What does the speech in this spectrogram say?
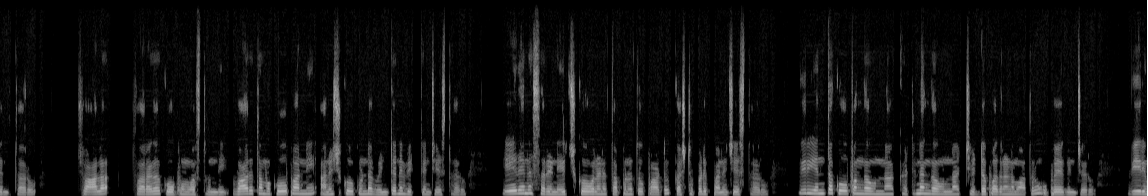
చెందుతారు. చాలా త్వరగా కోపం వస్తుంది. వారు తమ కోపాన్ని అణుచుకోకుండా వెంటనే వ్యక్తం చేస్తారు. ఏదైనా సరే నేర్చుకోవాలనే తపనతో పాటు కష్టపడి పనిచేస్తారు వీరు ఎంత కోపంగా ఉన్నా కఠినంగా ఉన్నా చెడ్డ పదలను మాత్రం ఉపయోగించరు. వీరి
